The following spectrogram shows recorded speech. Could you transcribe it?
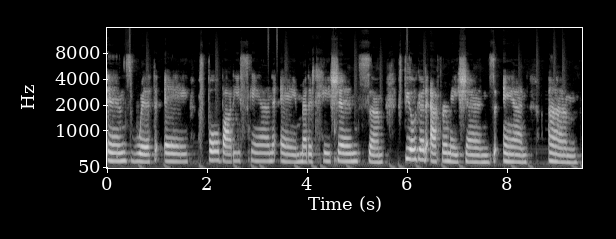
ends with a full body scan, a meditation, some feel good affirmations, and um,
